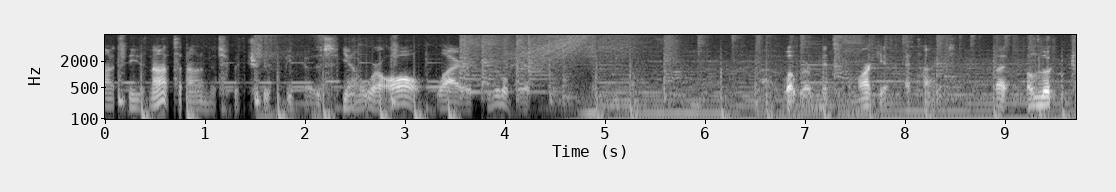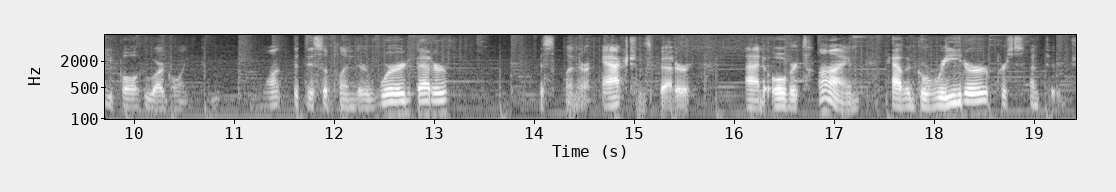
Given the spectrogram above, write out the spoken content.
honesty is not synonymous with truth because, you know, we're all liars a little bit. Uh, what we're missing the market at times. but look at people who are going to want to discipline their word better, discipline their actions better, and over time have a greater percentage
